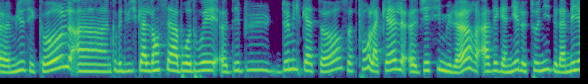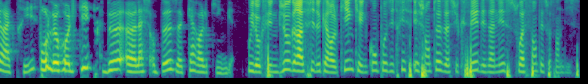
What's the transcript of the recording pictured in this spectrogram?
euh, Musical, une comédie musicale lancée à Broadway euh, début 2014, pour laquelle euh, Jessie Muller avait gagné le Tony de la meilleure actrice pour le rôle titre de la chanteuse Carole King. Oui, donc c'est une biographie de Carole King, qui est une compositrice et chanteuse à succès des années 60 et 70.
